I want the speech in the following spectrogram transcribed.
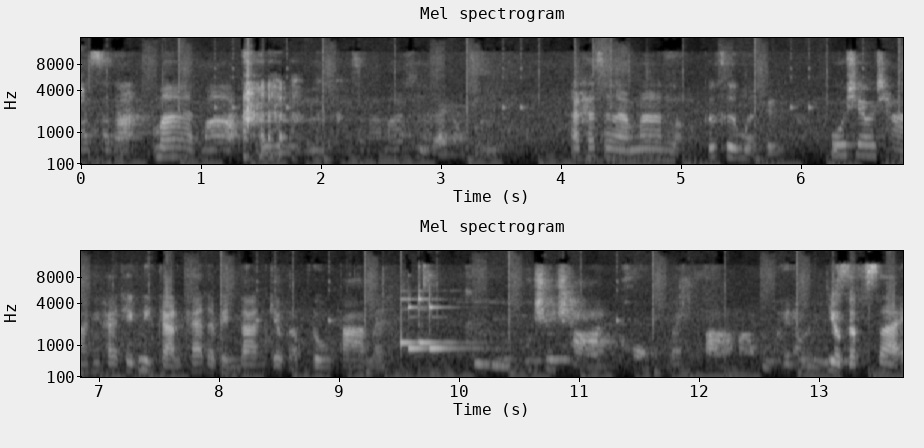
ทัศนะมาตรมากคือทัศนะมากคืออะไรน้องเฟิร์สทัศนมาตรเหรอ ก็คือเหมือนเป็นผู้เชี่ยวชาญคล้ายๆเทคนิคการแพทย์แต่เป็นด้านเกี่ยวกับดวงตาไหมคือผู้เชี่ยวชาญของแว่นตามาดูให้เราเลยเกี่ยวกับสาย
